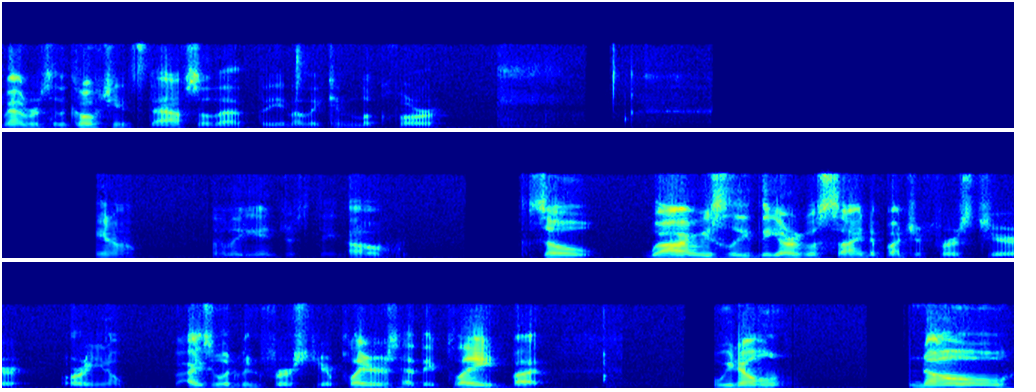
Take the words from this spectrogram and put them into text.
members of the coaching staff so that they, you know they can look for you know something interesting. Oh, so well, obviously the Argos signed a bunch of first year or you know guys who would have been first year players had they played, but we don't know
